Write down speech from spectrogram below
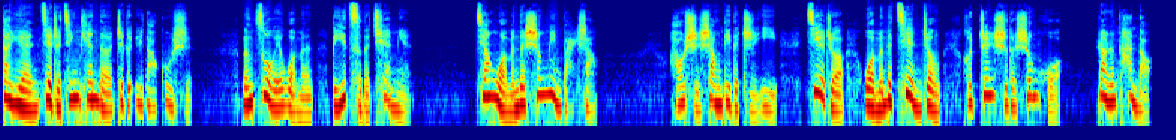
但愿借着今天的这个遇到故事，能作为我们彼此的劝勉，将我们的生命摆上，好使上帝的旨意借着我们的见证和真实的生活，让人看到，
